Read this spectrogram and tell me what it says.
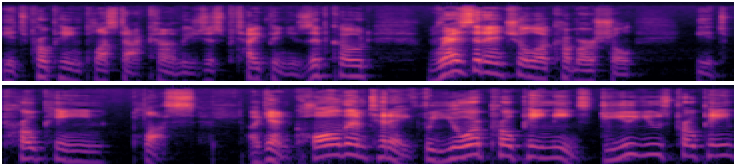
It's propaneplus.com. You just type in your zip code residential or commercial, it's Propane Plus. Again, call them today for your propane needs. Do you use propane?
